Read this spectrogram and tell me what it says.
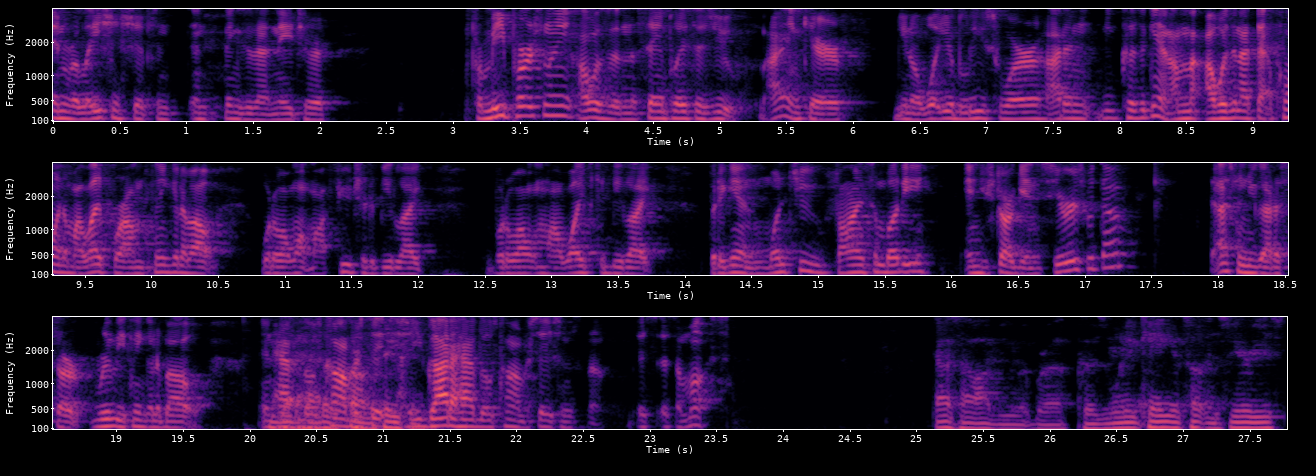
in relationships and, and things of that nature, for me personally, I was in the same place as you. I didn't care, you know, what your beliefs were. I didn't because again, I'm not, I wasn't at that point in my life where I'm thinking about what do I want my future to be like, what do I want my wife to be like. But again, once you find somebody and you start getting serious with them, that's when you got to start really thinking about and having those, have those conversations. You got to have those conversations with them. It's, it's a must. That's how I view it, bro. Because when it can't get something serious,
